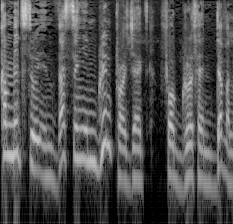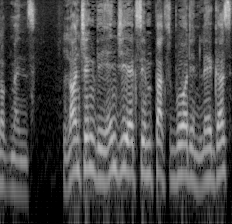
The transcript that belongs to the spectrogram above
commits to investing in green projects for growth and development. Launching the NGX Impact Board in Lagos,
